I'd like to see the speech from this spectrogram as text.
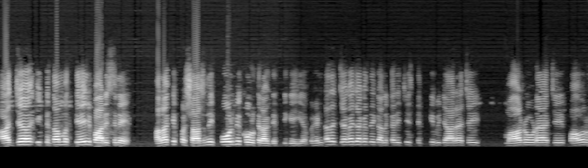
ਅੱਜ ਇੱਕਦਮ ਤੇਜ਼ ਬਾਰਿਸ਼ ਨੇ। ਹਾਲਾਂਕਿ ਪ੍ਰਸ਼ਾਸਨ ਦੀ ਪੋਲ ਵੀ ਖੋਲ ਕੇ ਰੱਖ ਦਿੱਤੀ ਗਈ ਹੈ ਬਠਿੰਡਾ ਦੇ ਜਗ੍ਹਾ ਜਗ੍ਹਾ ਤੇ ਗੱਲ ਕਰੀ ਚਾਹੇ ਸਿੱਕੀ ਬਾਜ਼ਾਰ ਹੈ, ਚਾਹੇ ਮਾਲ ਰੋਡ ਹੈ, ਚਾਹੇ ਪਾਵਰ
